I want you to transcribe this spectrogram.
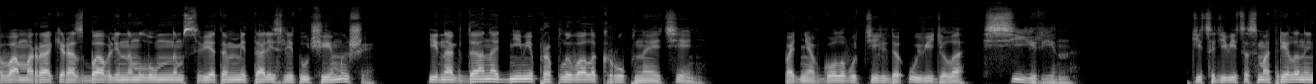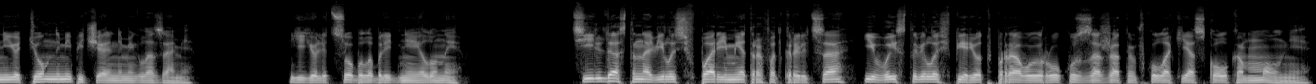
Во мраке, разбавленном лунным светом, метались летучие мыши. Иногда над ними проплывала крупная тень. Подняв голову, Тильда увидела Сирин. Птица-девица смотрела на нее темными печальными глазами. Ее лицо было бледнее луны. Тильда остановилась в паре метров от крыльца и выставила вперед правую руку с зажатым в кулаке осколком молнии,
